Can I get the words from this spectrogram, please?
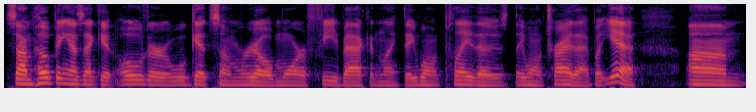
so i'm hoping as i get older we'll get some real more feedback and like they won't play those they won't try that but yeah um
